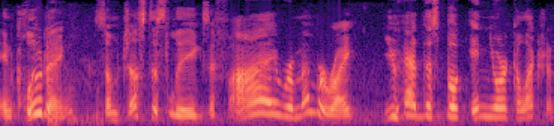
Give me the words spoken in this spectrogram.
including some Justice Leagues. If I remember right, you had this book in your collection.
